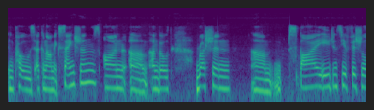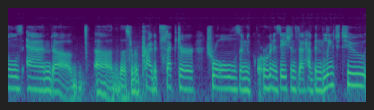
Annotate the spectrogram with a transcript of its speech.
impose economic sanctions on um, on both Russian um, spy agency officials and uh, uh, the sort of private sector trolls and organizations that have been linked to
